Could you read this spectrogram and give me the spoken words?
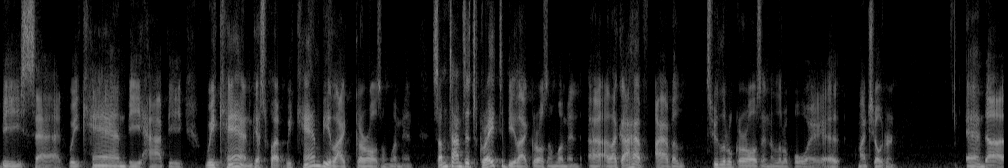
be sad. We can be happy. We can, guess what? We can be like girls and women. Sometimes it's great to be like girls and women. Uh, like I have, I have a, two little girls and a little boy, uh, my children. And uh,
